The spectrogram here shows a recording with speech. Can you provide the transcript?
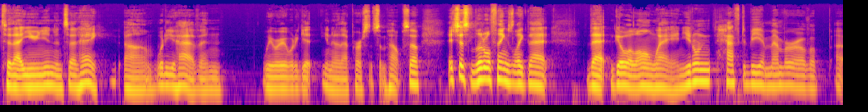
to that union and said, hey, um, what do you have? And we were able to get you know that person some help. So it's just little things like that that go a long way. And you don't have to be a member of a, uh,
